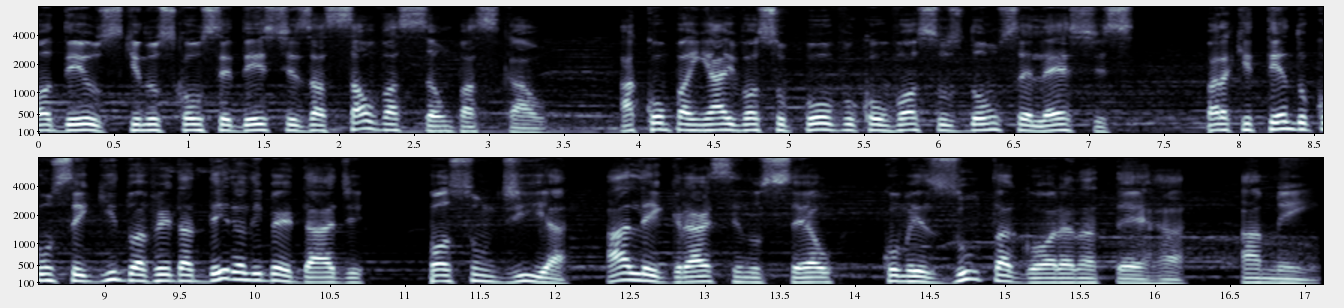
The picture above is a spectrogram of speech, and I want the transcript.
Ó Deus, que nos concedestes a salvação pascal, acompanhai vosso povo com vossos dons celestes, para que, tendo conseguido a verdadeira liberdade, possa um dia alegrar-se no céu, como exulta agora na terra. Amém.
